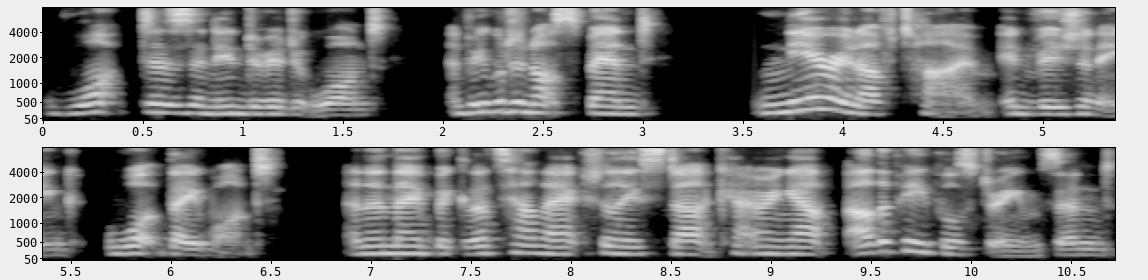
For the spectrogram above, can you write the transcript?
what does an individual want? And people do not spend near enough time envisioning what they want. And then they, that's how they actually start carrying out other people's dreams. And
